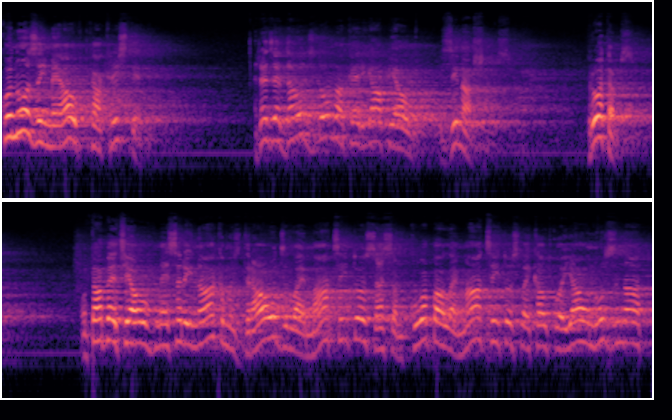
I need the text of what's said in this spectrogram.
Ko nozīmē augt kā kristietim? Redziet, daudz domā, ka ir jāpieaug zināšanām. Protams, un tāpēc jau mēs arī nākam uz draugu, lai mācītos, esam kopā, lai mācītos, lai kaut ko jaunu uzzinātu,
